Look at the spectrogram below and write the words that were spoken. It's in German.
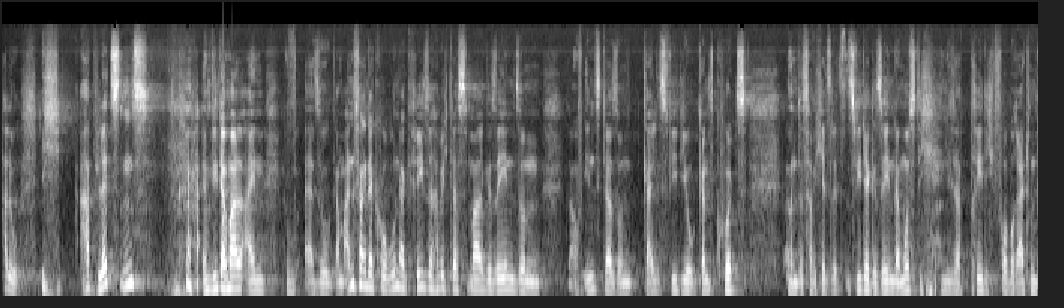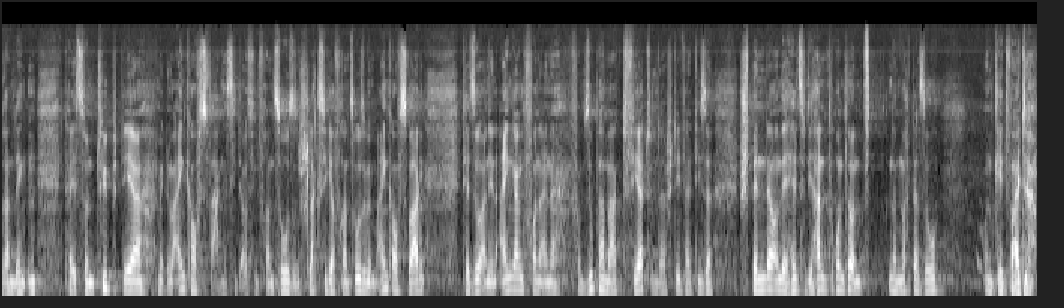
Hallo, ich habe letztens wieder mal ein, also am Anfang der Corona-Krise habe ich das mal gesehen, so ein, auf Insta, so ein geiles Video, ganz kurz. Und das habe ich jetzt letztens wieder gesehen. Da musste ich in dieser Predigtvorbereitung dran denken. Da ist so ein Typ, der mit einem Einkaufswagen, es sieht aus wie ein Franzose, ein schlachsiger Franzose mit einem Einkaufswagen, der so an den Eingang von einer, vom Supermarkt fährt. Und da steht halt dieser Spender und der hält so die Hand runter und, und dann macht er so und geht weiter.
